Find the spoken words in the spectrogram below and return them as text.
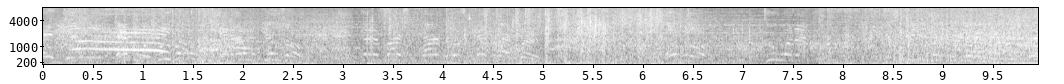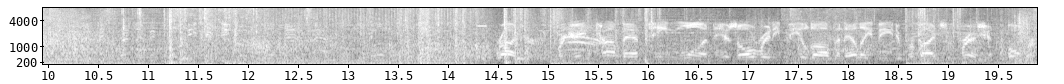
Everyone, move up! Get out of the kill zone! We gotta buy some time for those. Overlord, 2-1 actual. Roger. Brigade Combat Team 1 has already peeled off an LAV to suppression. Over.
